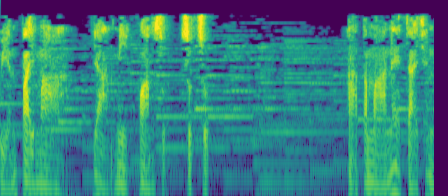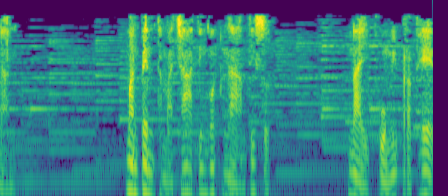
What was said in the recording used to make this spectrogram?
วียนไปมาอย่างมีความสุขสุดๆ อาตมาแน่ใจเช่นนั้น มันเป็นธรรมชาติที่งดงามที่สุด ในภูมิประเทศ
